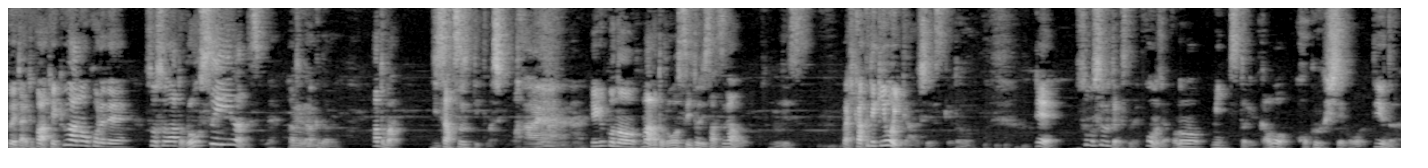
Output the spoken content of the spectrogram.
増えたりとか、結局あの、これで、そうするとあと老衰なんですよね。あと亡くなる。あとまあ、自殺って言ってましたけど。はいはいはい。結局この、まああと老衰と自殺が多いです。まあ比較的多いって話ですけど。で、そうするとですね、今度じゃあこの3つというかを克服していこうっていうような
